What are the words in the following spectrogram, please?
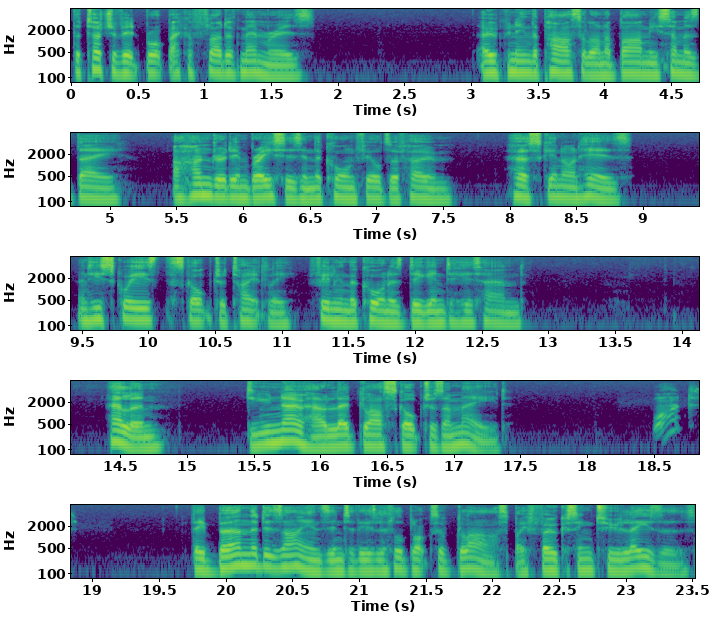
The touch of it brought back a flood of memories. Opening the parcel on a balmy summer's day, a hundred embraces in the cornfields of home, her skin on his, and he squeezed the sculpture tightly, feeling the corners dig into his hand. Helen, do you know how lead glass sculptures are made? They burn the designs into these little blocks of glass by focusing two lasers.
